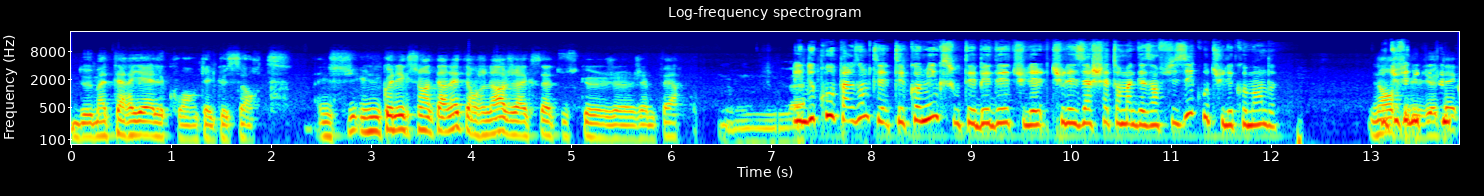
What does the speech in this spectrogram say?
de matériel, quoi, en quelque sorte. Une, connexion internet et en général, j'ai accès à tout ce que j'aime faire. quoi. Là, Et du coup, par exemple, tes, tes comics ou tes BD, tu les, tu les achètes en magasin physique ou tu les commandes? Non, c'est bibliothèque.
